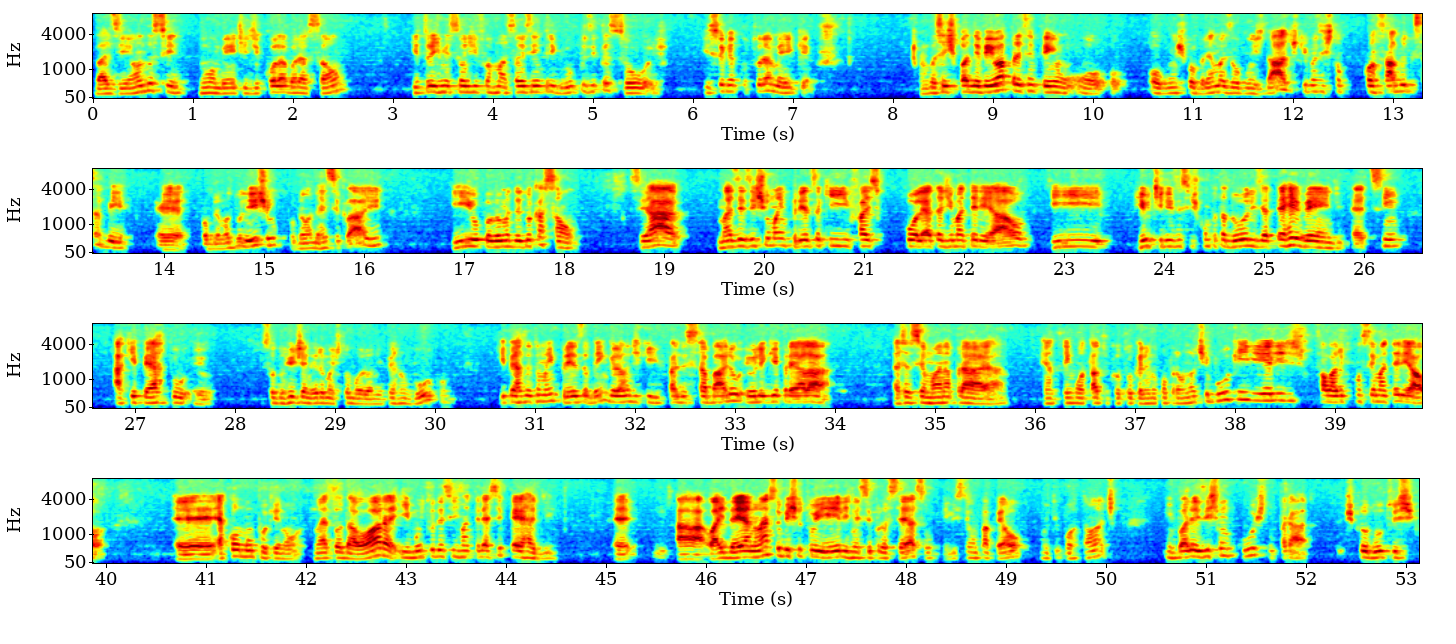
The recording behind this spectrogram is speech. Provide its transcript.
baseando-se num ambiente de colaboração e transmissão de informações entre grupos e pessoas. Isso é a cultura maker. Vocês podem ver, eu apresentei um, um, alguns problemas, alguns dados que vocês estão cansados de saber. É, problema do lixo, problema da reciclagem e o problema da educação. Se, ah, mas existe uma empresa que faz coleta de material e reutiliza esses computadores e até revende. É sim, aqui perto, eu sou do Rio de Janeiro, mas estou morando em Pernambuco, aqui perto tem uma empresa bem grande que faz esse trabalho. Eu liguei para ela essa semana para entrar em contato que eu estou querendo comprar um notebook e eles falaram que vão ser material. É, é, comum, porque não, não é toda hora e muito desses materiais se perde. É, a, a ideia não é substituir eles nesse processo, eles têm um papel muito importante, embora exista um custo para os produtos,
